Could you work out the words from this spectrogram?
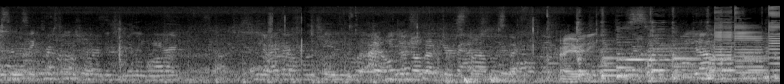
licensing for social work is really weird. You either have to, uh, I only know that your bachelor's. Are you ready? was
